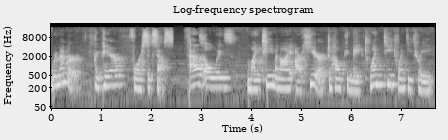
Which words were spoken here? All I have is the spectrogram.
Remember, prepare for success. As always, my team and I are here to help you make 2023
